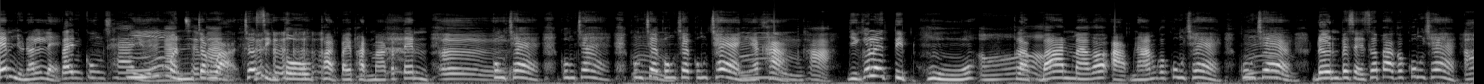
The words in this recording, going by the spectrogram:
ต้นอยู่นั่นแหละเต้นกุ้งแช่อยู่อย่างเหมืนั้อนนใช่ไหมจังหวะเชิดสิงโตผ่านไปผ่านมาก็เต้นเออกุ้งแช่ กุ้งแช่ กุ้งแช่อืมกุ้งแช่กุ้งแช่อย่างเงี้ยค่ะอืมค่ะหญิงก็เลยติดหูอ๋อกลับบ้านมาก็อาบน้ำก็กุ้งแช่ กุ้งแช่อืมเดินไปใส่เสื้อผ้าก็กุ้งแช่อ่า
